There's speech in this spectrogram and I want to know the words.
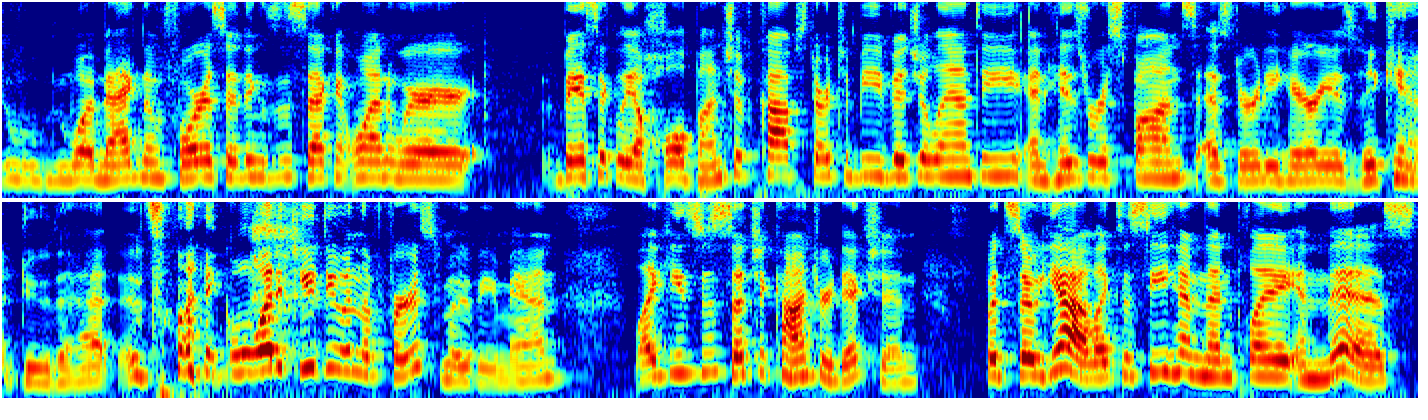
what Magnum Force, I think is the second one, where basically a whole bunch of cops start to be vigilante, and his response as Dirty Harry is, "They can't do that." It's like, well, what did you do in the first movie, man? Like he's just such a contradiction. But so yeah, like to see him then play in this,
